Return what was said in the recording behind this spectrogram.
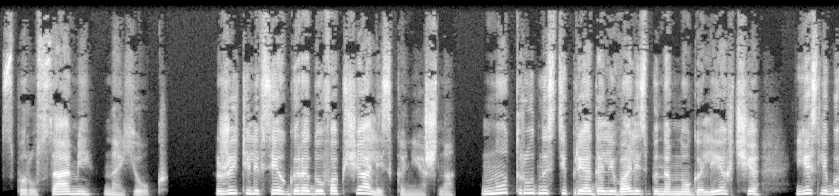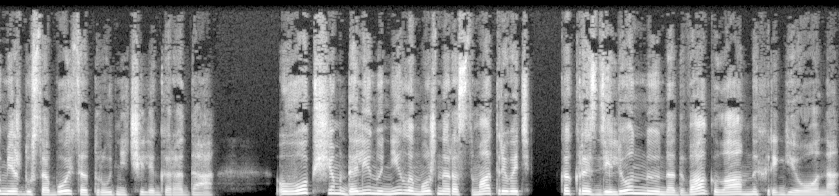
с парусами — на юг. Жители всех городов общались, конечно, но трудности преодолевались бы намного легче, если бы между собой сотрудничали города. В общем, долину Нила можно рассматривать как разделенную на два главных региона.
